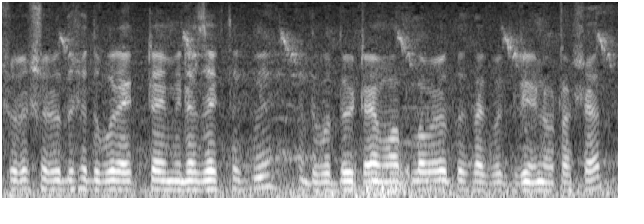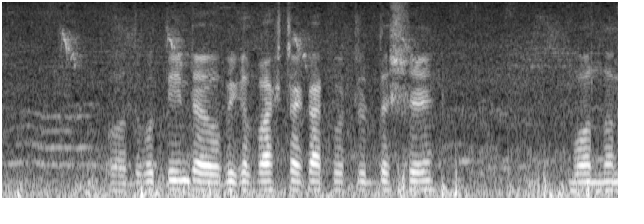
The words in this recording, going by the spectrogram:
সুরেশ্বরের উদ্দেশ্যে দুপুরে একটায় মিরাজ এক থাকবে, দুপুর দুইটায় মতলবের থাকবে গ্রিন ওটার সাথ ও দুপুর তিনটায় ও বিকেল পাঁচটায় কাঠপট্টির উদ্দেশ্যে বন্ধন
